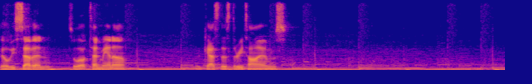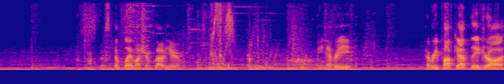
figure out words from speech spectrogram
it'll be 7, so we'll have 10 mana. We cast this 3 times. Just gonna play Mushroom Cloud here. I mean, every every Puffcap they draw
